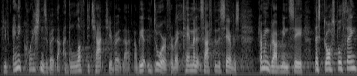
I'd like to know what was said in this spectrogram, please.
If you have any questions about that, I'd love to chat to you about that. I'll be at the door for about 10 minutes after the service. Come and grab me and say, This gospel thing,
